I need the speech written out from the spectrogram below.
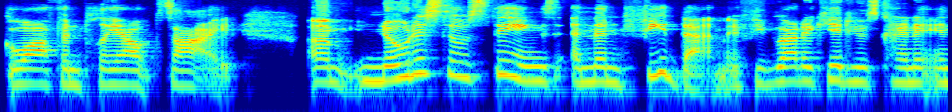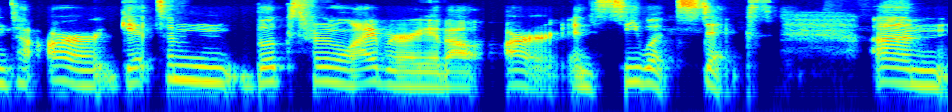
go off and play outside um, notice those things and then feed them if you've got a kid who's kind of into art get some books from the library about art and see what sticks um,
